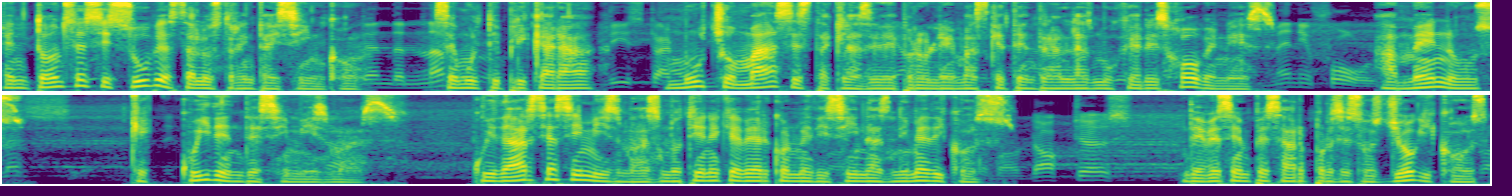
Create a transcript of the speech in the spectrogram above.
Entonces, si sube hasta los 35, se multiplicará mucho más esta clase de problemas que tendrán las mujeres jóvenes, a menos que cuiden de sí mismas. Cuidarse a sí mismas no tiene que ver con medicinas ni médicos. Debes empezar procesos yógicos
